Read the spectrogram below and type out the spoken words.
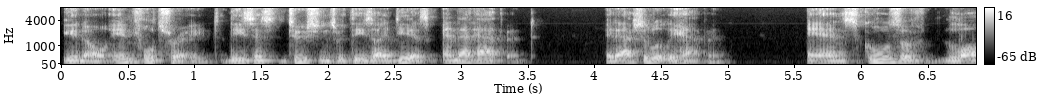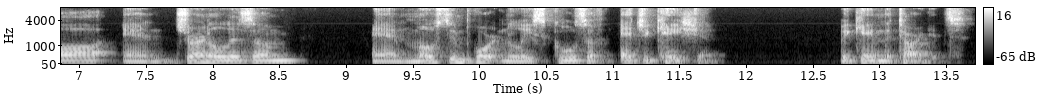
you know, infiltrate these institutions with these ideas, and that happened. It absolutely happened. And schools of law and journalism, and most importantly, schools of education became the targets.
